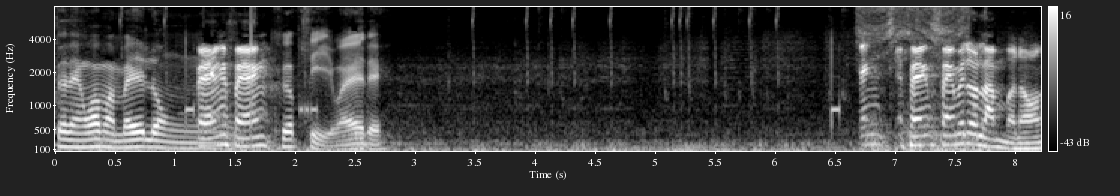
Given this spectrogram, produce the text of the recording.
แสดงว่ามันไม่ได้ลงแฟงแฟงเคลือบสีไว้เดยแฟงแฟงแฟงไม่โดนลำเหรอน้อง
